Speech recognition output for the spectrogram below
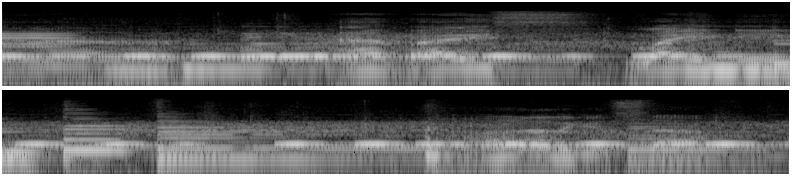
uh, I have ice, lightning, all other good stuff.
